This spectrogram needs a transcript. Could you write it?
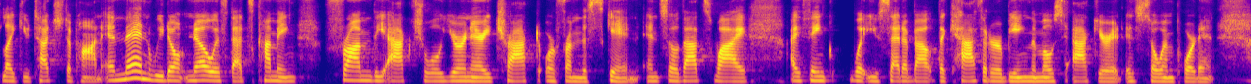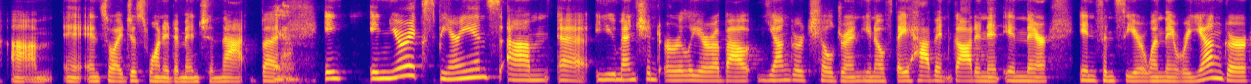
like you touched upon. And then we don't know if that's coming from the actual urinary tract or from the skin. And so that's why I think what you said about the catheter being the most accurate is so important. Um, and, and, so I just wanted to mention that. But yeah. in in your experience, um, uh, you mentioned earlier about younger children, you know, if they haven't gotten it in their infancy or when they were younger,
